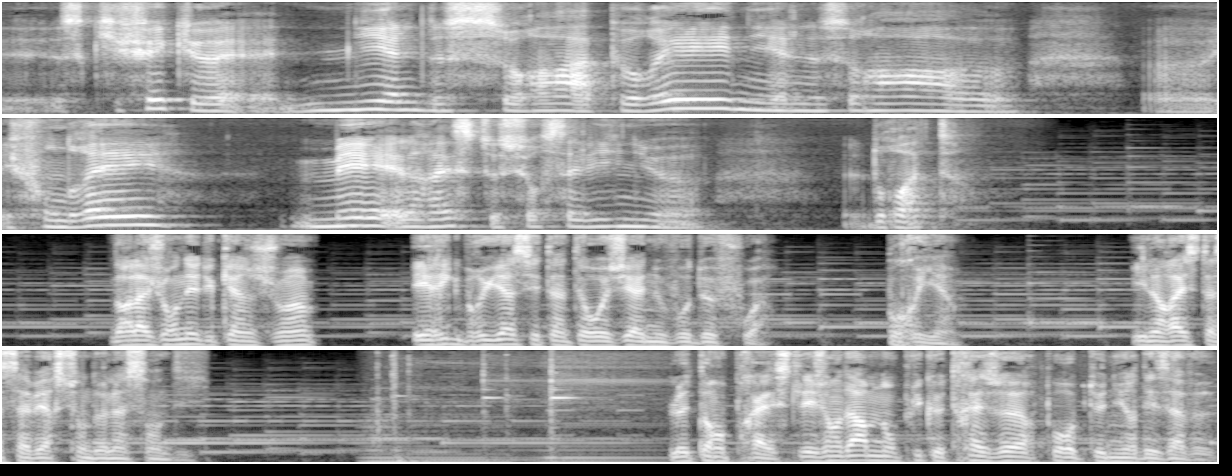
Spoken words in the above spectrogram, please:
Euh, Ce qui fait que ni elle ne sera apeurée, ni elle ne sera euh, euh, effondrée, mais elle reste sur sa ligne euh, droite. Dans la journée du 15 juin, Éric Bruyas est interrogé à nouveau deux fois. Pour rien. Il en reste à sa version de l'incendie. Le temps presse, les gendarmes n'ont plus que 13 heures pour obtenir des aveux.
